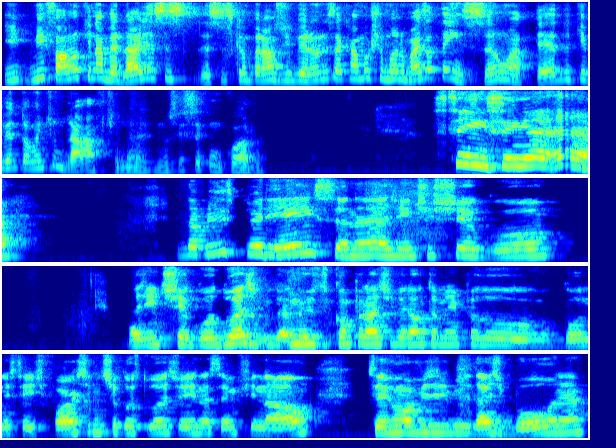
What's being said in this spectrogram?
E me falam que, na verdade, esses, esses campeonatos de verão eles acabam chamando mais atenção até do que eventualmente um draft, né? Não sei se você concorda. Sim, sim, é, é. Na minha experiência, né, a gente chegou A gente chegou duas nos campeonatos de verão também pelo Golden State Force, a gente chegou duas vezes na semifinal, teve uma visibilidade boa, né?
